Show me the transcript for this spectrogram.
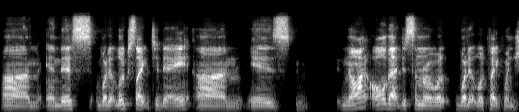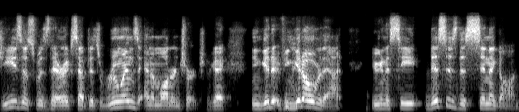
Um, and this, what it looks like today, um, is not all that dissimilar what, what it looked like when Jesus was there, except it's ruins and a modern church. Okay. You can get it, if you can get over that, you're going to see this is the synagogue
